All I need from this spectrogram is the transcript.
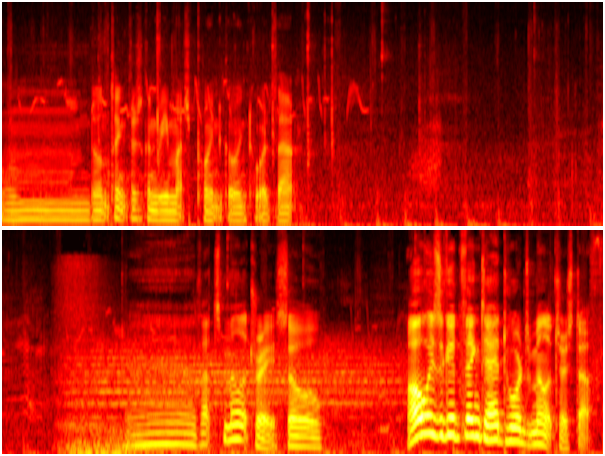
Um, don't think there's going to be much point going towards that. Uh, that's military, so... Always a good thing to head towards military stuff.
